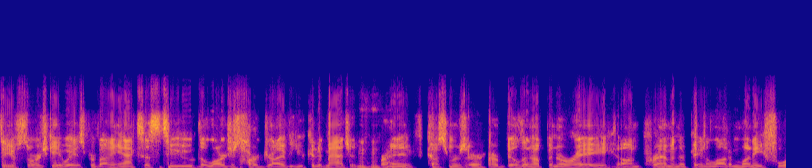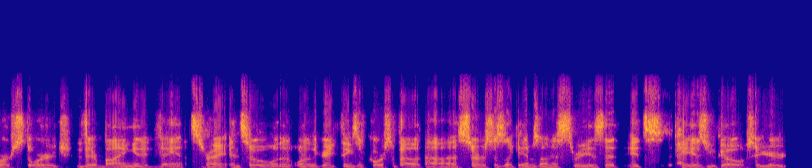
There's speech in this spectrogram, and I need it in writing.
think of storage gateway as providing access to the largest hard drive you could imagine, right? If customers are, are building up an array on prem and they're paying a lot of money for storage, they're buying in advance, right? And so one of the great things, of course, about uh, services like Amazon S3 is that it's pay as you go. So you're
